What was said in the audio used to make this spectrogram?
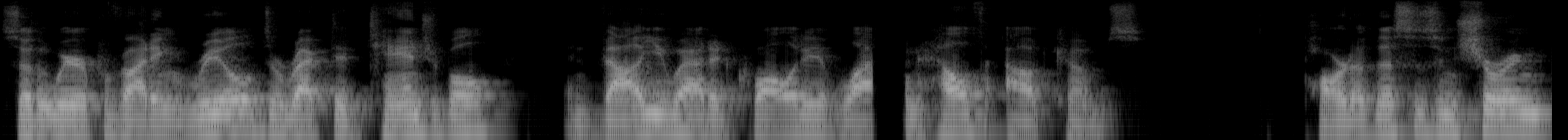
so that we are providing real, directed, tangible, and value-added quality of life and health outcomes. Part of this is ensuring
